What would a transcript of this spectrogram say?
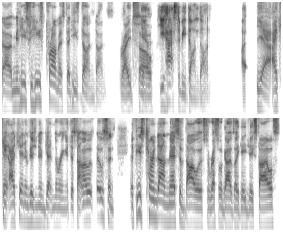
Uh, I mean, he's he's promised that he's done, done, right? So yeah, he has to be done, done. yeah, I can't I can't envision him getting the ring at this time. I- Listen, if he's turned down massive dollars to wrestle guys like AJ Styles,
